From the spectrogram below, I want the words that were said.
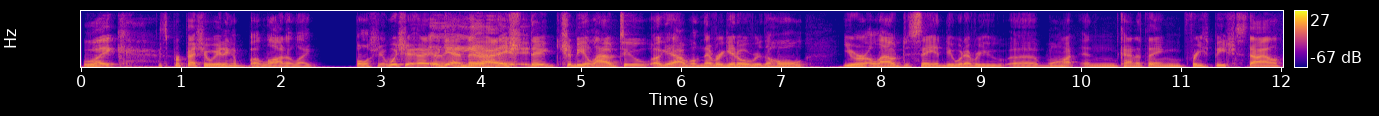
like it's perpetuating a, a lot of like bullshit. Which uh, again, they're- yeah, they it- sh- they should be allowed to. Uh, yeah, I will never get over the whole you're allowed to say and do whatever you uh, want and kind of thing, free speech style,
